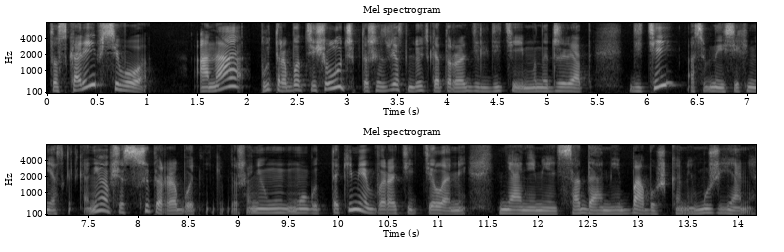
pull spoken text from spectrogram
то, скорее всего, она будет работать еще лучше, потому что известно, люди, которые родили детей и менеджерят детей, особенно если их несколько, они вообще супер работники, потому что они могут такими воротить делами, нянями, садами, бабушками, мужьями.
